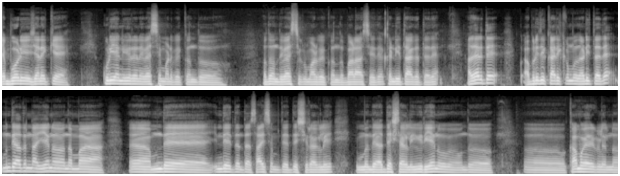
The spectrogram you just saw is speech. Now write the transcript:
ಹೆಬ್ಬೋಡಿ ಜನಕ್ಕೆ ಕುಡಿಯೋ ನೀರಿನ ವ್ಯವಸ್ಥೆ ಮಾಡಬೇಕೆಂದು, ಅದೊಂದು ವ್ಯವಸ್ಥೆಗಳು ಮಾಡಬೇಕೆಂದು ಭಾಳ ಆಸೆ ಇದೆ, ಖಂಡಿತ ಆಗುತ್ತದೆ ಅದೇ. ರೀತಿ ಅಭಿವೃದ್ಧಿ ಕಾರ್ಯಕ್ರಮ ನಡೀತದೆ ಮುಂದೆ ಅದನ್ನು ಏನು ನಮ್ಮ ಮುಂದೆ ಹಿಂದೆ ಇದ್ದಂಥ ಸಾಯಿ ಸಮಿತಿ ಅಧ್ಯಕ್ಷರಾಗಲಿ, ಮುಂದೆ ಅಧ್ಯಕ್ಷರಾಗಲಿ ಇವರು ಏನು ಒಂದು ಕಾಮಗಾರಿಗಳನ್ನು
